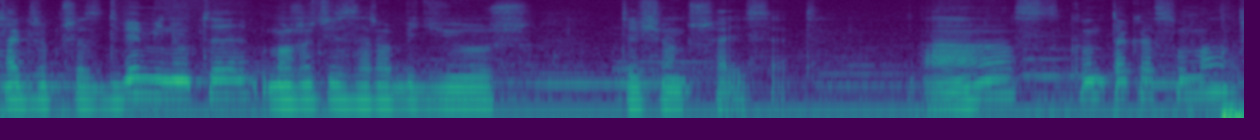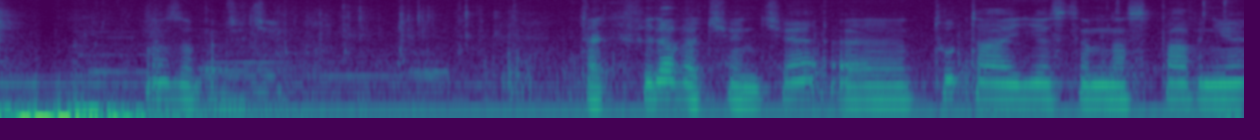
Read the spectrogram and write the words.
Także przez dwie minuty możecie zarobić już 1600. A skąd taka suma? No zobaczycie. Tak, chwilowe cięcie. E, tutaj jestem na spawnie.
